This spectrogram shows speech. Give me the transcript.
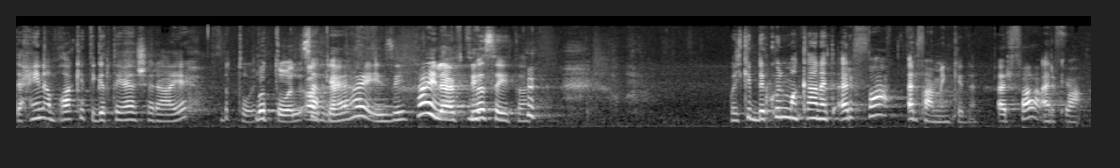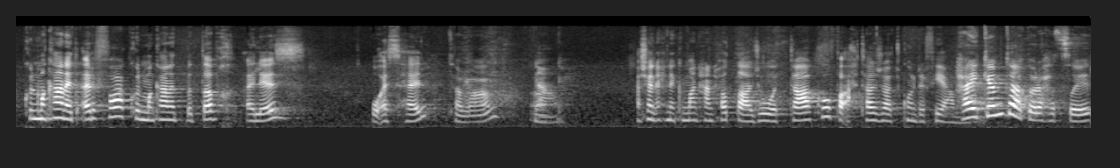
دحين ابغاكي تقطعيها شرايح بالطول. بالطول. سهلة. okay هاي easy هاي لعبتي. بسيطة. والكبدة كل ما كانت أرفع أرفع من كده. أرفع؟ أرفع. كل ما كانت أرفع كل ما كانت بالطبخ ألذ وأسهل. تمام. نعم. okay. عشان إحنا كمان حنحطها جوا التاكو فأحتاجها تكون رفيعة هاي. كم تاكو راح تصير؟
